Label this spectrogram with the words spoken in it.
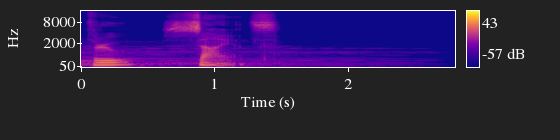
through science.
